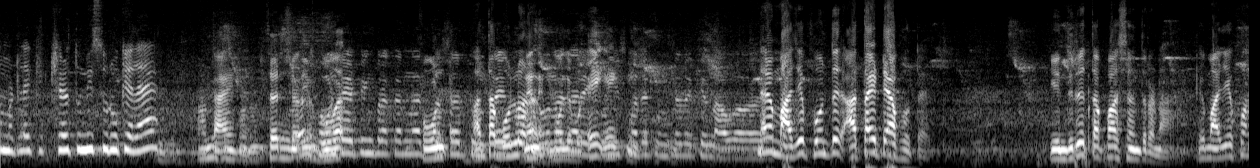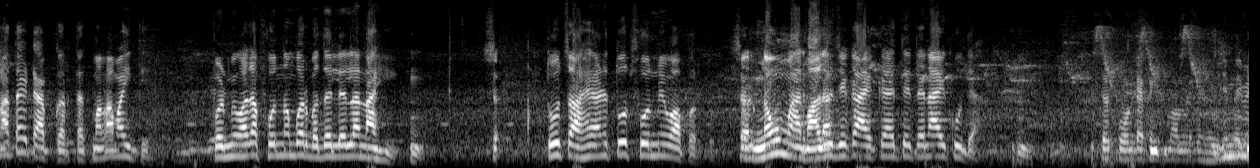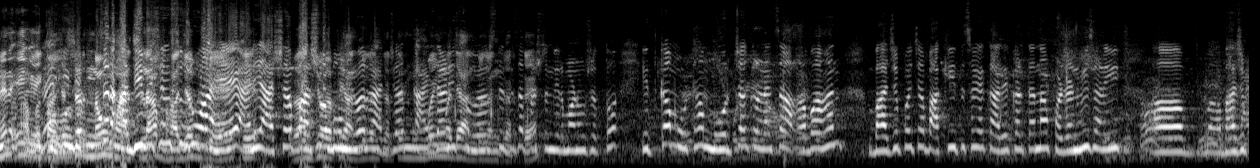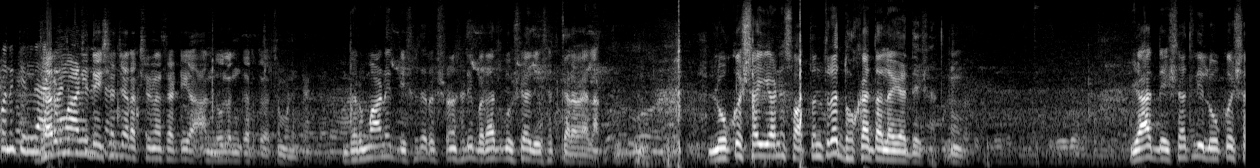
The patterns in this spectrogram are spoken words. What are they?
असं म्हटलंय की खेळ तुम्ही सुरू केलाय? काय? सर फोन गोवा आता बोललो ना. नाही. एक- एक माझे फोन तर आताही टॅप होत आहेत. केंद्रीय तपास यंत्रणा. हे माझे फोन आताही टॅप करतात मला माहिती आहे. पण मी माझा फोन नंबर बदललेला नाही. तोच आहे आणि तोच फोन मी वापरतो. सर नऊ मार्च माझं जे काय ऐकायचं ते त्यांना ऐकू द्या. तर अधिवेशन सुरू आहे आणि अशा पार्श्वभूमीवर राज्यात कायदा आणि सुव्यवस्थेचा. प्रश्न निर्माण होऊ शकतो. इतका मोठा मोर्चा करण्याचं आवाहन भाजपच्या बाकी इथे सगळ्या कार्यकर्त्यांना फडणवीस आणि भाजपने केलेलं आहे. धर्म आणि देशाच्या रक्षणासाठी आंदोलन करतोय असं म्हणतात. धर्म आणि देशाच्या रक्षणासाठी बऱ्याच गोष्टी या देशात कराव्या लागतील. लोकशाही आणि स्वातंत्र्य धोक्यात आलं या देशात. या देशातली लोकशाही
